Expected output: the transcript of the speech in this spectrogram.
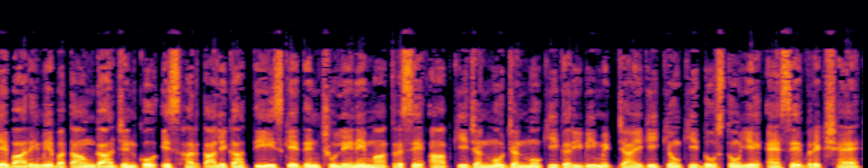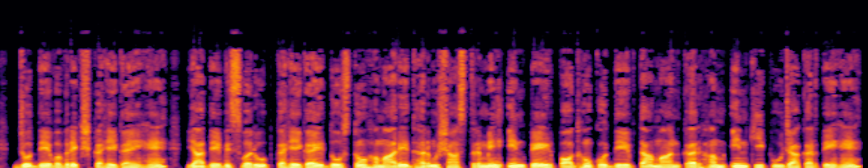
के बारे में बताऊँगा जिनको इस हरतालिका तीज के दिन छू लेने मात्र से आपकी जन्मों जन्मों की गरीबी मिट जाएगी क्योंकि दोस्तों ये ऐसे वृक्ष है जो देववृक्ष कहे गए हैं या देवस्वरूप कहे गए दोस्तों हमारे धर्मशास्त्र में इन पेड़ पौधों को देवता मानकर हम इनकी पूजा करते हैं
